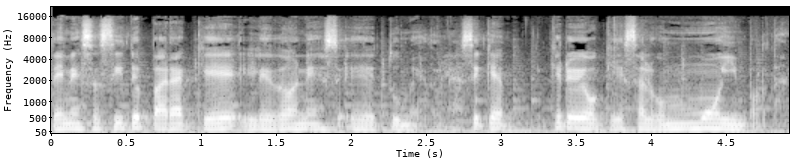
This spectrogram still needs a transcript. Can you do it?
te necesite para que le dones eh, tu médula. Así que creo que es algo muy importante.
